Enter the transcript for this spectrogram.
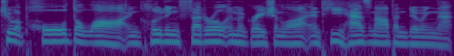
to uphold the law, including federal immigration law, and he has not been doing that.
